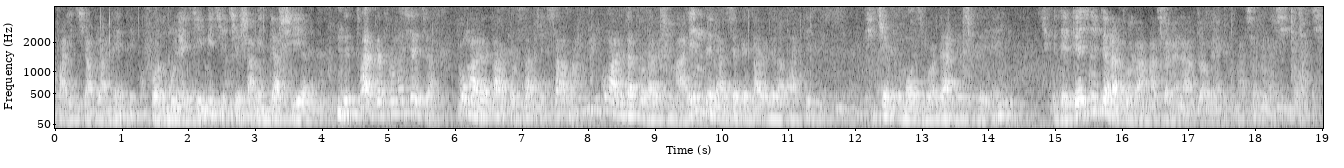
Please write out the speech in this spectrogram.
apariția planetei, cu formule chimice, ce-și amintea și el, de toată frumusețea. Cum arăta Costache Sava, cum arăta tovarășul Marin de la secretarul de la partid și ce frumos vorbea despre ei. Și detest literatura în asemenea domeniu, în asemenea situații.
